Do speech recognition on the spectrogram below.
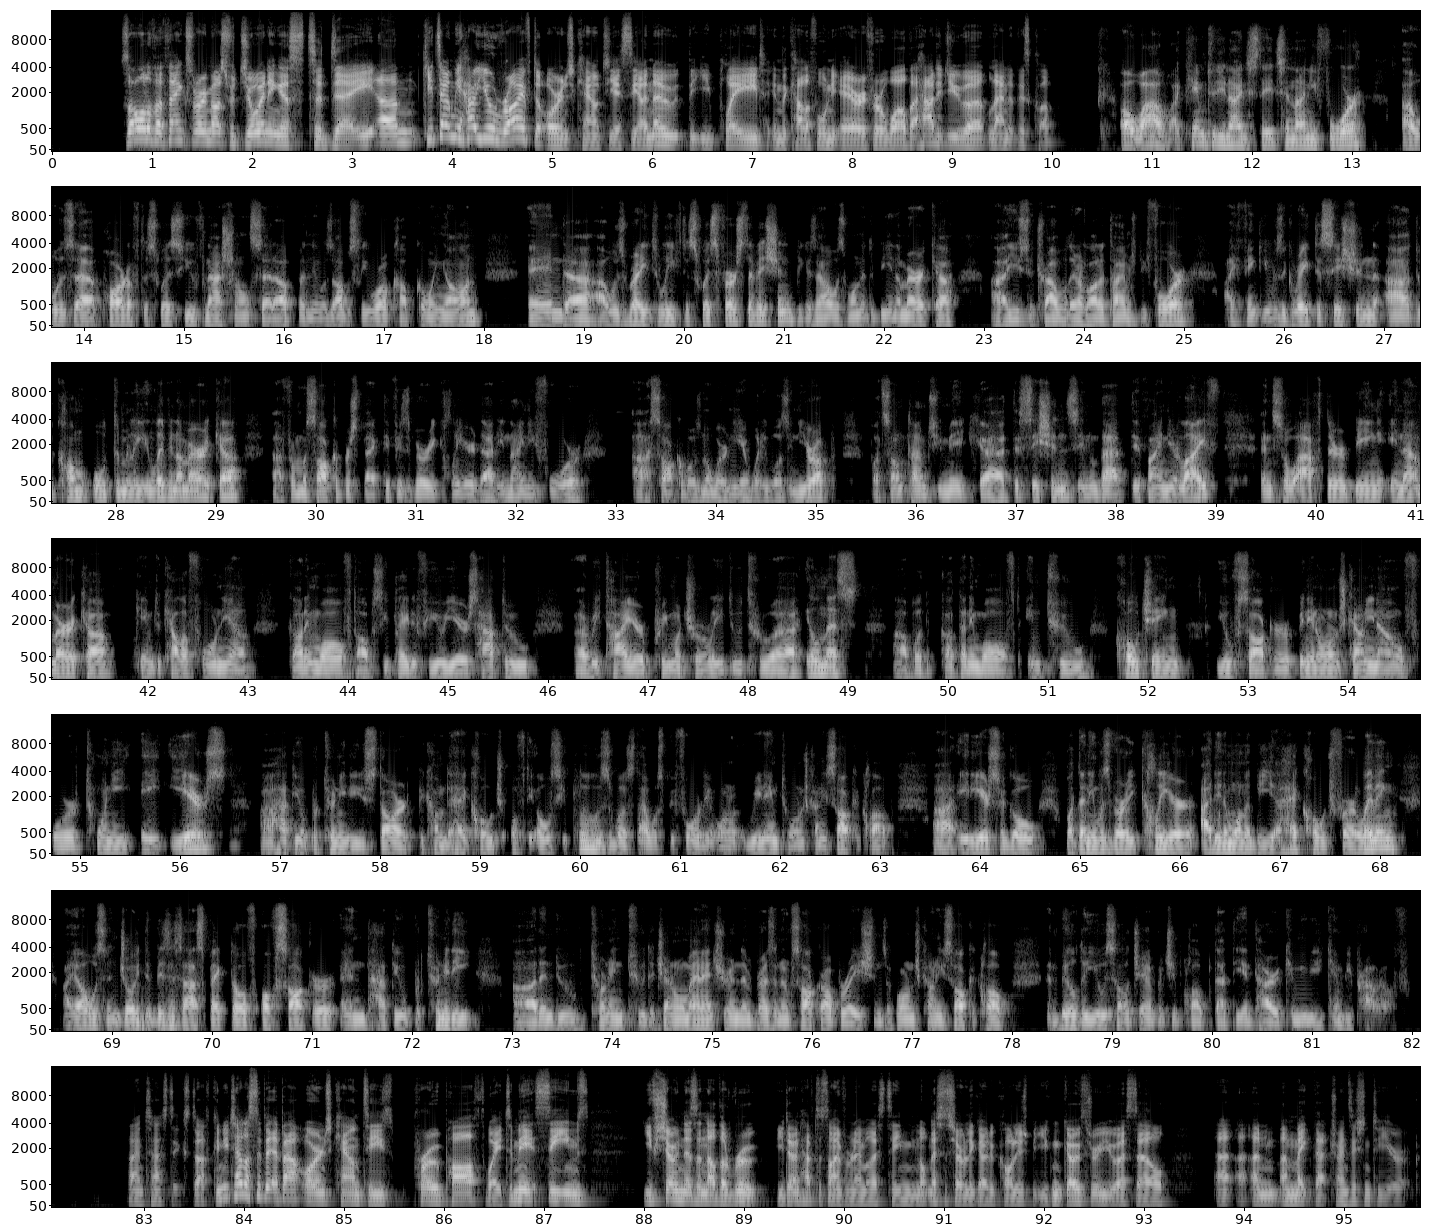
So, Oliver, thanks very much for joining us today. Um, can you tell me how you arrived at Orange County SC? I know that you played in the California area for a while, but how did you uh, land at this club? Oh, wow. I came to the United States in 94. I was uh, part of the Swiss Youth National setup, and it was obviously World Cup going on. And uh, I was ready to leave the Swiss First Division because I always wanted to be in America. I used to travel there a lot of times before. I think it was a great decision uh, to come ultimately and live in America. Uh, from a soccer perspective, it's very clear that in 94, uh, soccer was nowhere near what it was in Europe. But sometimes you make uh, decisions in that define your life. And so after being in America, came to California, got involved, obviously played a few years, had to uh, retire prematurely due to uh, illness, uh, but got then involved into coaching youth soccer. Been in Orange County now for 28 years. Uh, had the opportunity to start, become the head coach of the OC Blues. Was that was before the or, renamed to Orange County Soccer Club uh, eight years ago. But then it was very clear I didn't want to be a head coach for a living. I always enjoyed the business aspect of of soccer and had the opportunity uh, then to turn into the general manager and then president of soccer operations of Orange County Soccer Club and build a USL Championship club that the entire community can be proud of. Fantastic stuff. Can you tell us a bit about Orange County's pro pathway? To me, it seems you've shown there's another route. You don't have to sign for an MLS team, not necessarily go to college, but you can go through USL uh, and, and make that transition to Europe.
